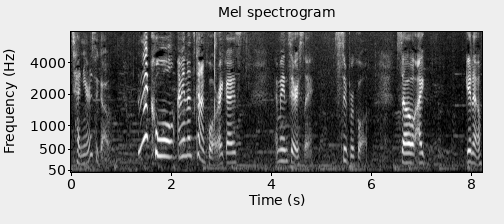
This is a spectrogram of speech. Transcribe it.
10 years ago. Isn't that cool? I mean, that's kind of cool, right, guys? I mean, seriously, super cool. So, I you know,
